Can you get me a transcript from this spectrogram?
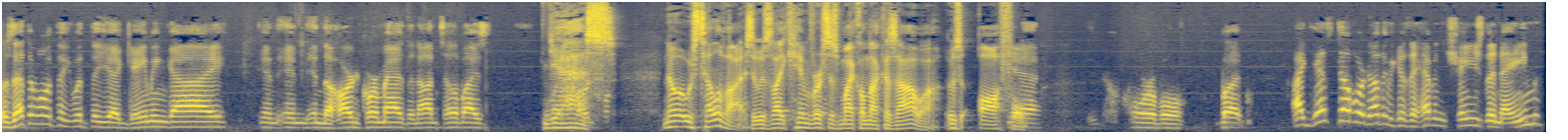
Was that the one with the with the uh, gaming guy in, in in the hardcore match, the non televised? Yes. No, it was televised. It was like him versus Michael Nakazawa. It was awful. Yeah, horrible. But I guess Double or Nothing because they haven't changed the name.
